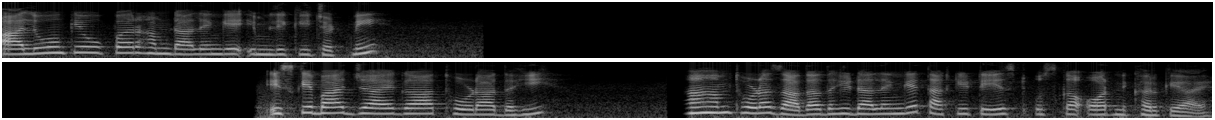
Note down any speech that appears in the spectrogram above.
आलूओं के ऊपर हम डालेंगे इमली की चटनी। इसके बाद जाएगा थोड़ा दही। हाँ हम थोड़ा ज़्यादा दही डालेंगे ताकि टेस्ट उसका और निखर के आए।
